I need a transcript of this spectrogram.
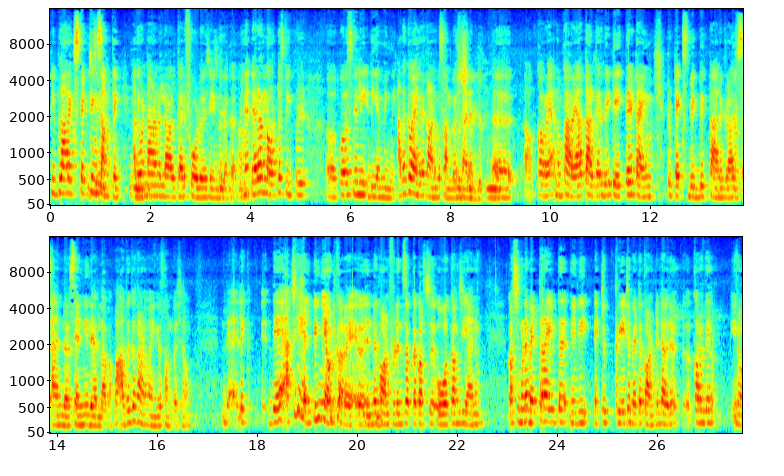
people are expecting something അതുകൊണ്ടാണല്ലോ ആൾക്കാർ ഫോളോ ചെയ്യുന്നതൊക്കെ. പിന്നെ there are lot of people personally DMing me അതൊക്കെ ഭയങ്കര കാണുമ്പോൾ സന്തോഷമാണ് കുറെ നമുക്ക് അറിയാത്ത ആൾക്കാർ they take the time to text big big paragraphs and send me their love അപ്പൊ അതൊക്കെ കാണുമ്പോൾ ഭയങ്കര സന്തോഷം. Like they actually helping me out കുറെ. എന്റെ കോൺഫിഡൻസ് ഒക്കെ കുറച്ച് ഓവർകം ചെയ്യാനും കുറച്ചും കൂടെ ബെറ്റർ ആയിട്ട് may be to create a better content അവർ കുറെ പേർ യുനോ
